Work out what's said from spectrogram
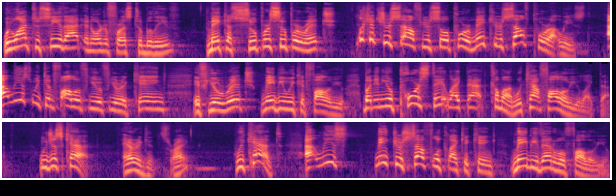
We want to see that in order for us to believe. Make us super, super rich. Look at yourself, you're so poor. Make yourself poor at least. At least we can follow you if you're a king. If you're rich, maybe we could follow you. But in your poor state like that, come on, we can't follow you like that. We just can't. Arrogance, right? We can't. At least make yourself look like a king. Maybe then we'll follow you.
